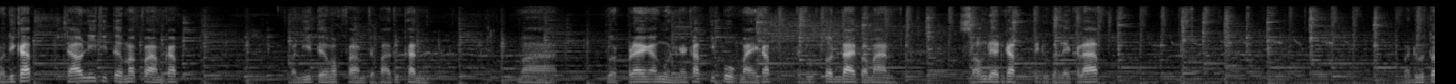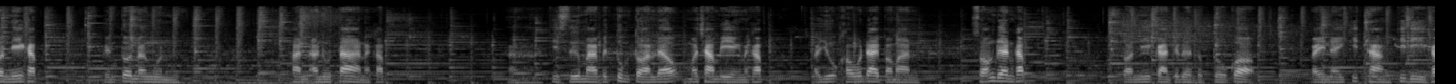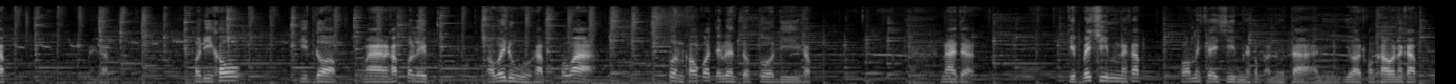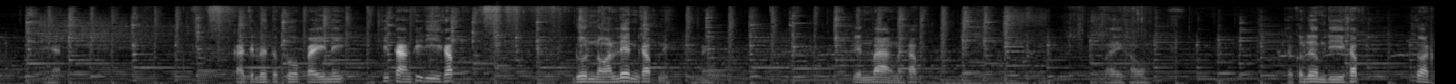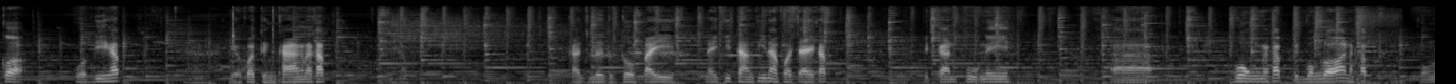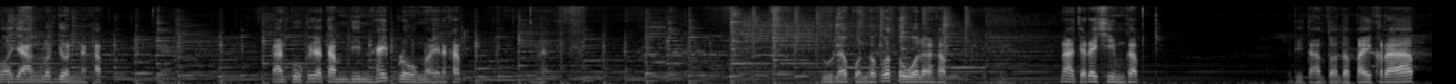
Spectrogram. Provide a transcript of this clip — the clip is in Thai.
วัสดีครับ เช้านี้ที่เติมมักฟาร์มครับ วันนี้เติมมักฟาร์มจะพาทุกท่าน มาตรวจแปลงองุ่นกันครับ ที่ปลูกใหม่ครับอายุต้นได้ประมาณ 2 เดือนครับ ไปดูกันเลยครับ มาดูต้นนี้ครับ เป็นต้นองุ่นพันอนุต้านะครับที่ซื้อมาเป็นตุ้มตอนแล้วมาชำเองนะครับ อายุเขาได้ประมาณ 2 เดือนครับ ตอนนี้การเจริญเติบโตก็ไปในทิศทางที่ดีครับ ครับ พอดีเขาติดดอกมานะครับ ก็เลยเอาไว้ดูครับ เพราะว่าต้นเขาก็เจริญเติบโตดีครับ น่าจะเก็บไว้ชิมนะครับ เพราะไม่เคยชิมนะครับอนุตาอันนี้ยอดของเขานะครับนี่การเจริญเติบโตไปในทิศทางที่ดีครับ โดนหนอนเล่นครับนี่เห็นไหมครับเล่นบ้างนะครับ ใบเขาแต่ก็เริ่มดีครับยอดก็อวบดีครับ เดี๋ยวก็ถึงทางนะครับ การเจริญเติบโตไปในทิศทางที่น่าพอใจครับ เป็นการปลูกในวงนะครับเป็นวงล้อนะครับ วงล้อยางรถยนต์นะครับ การปลูกก็จะทำดินให้โปร่งหน่อยนะครับ ดูแล้วผลเขาก็โตแล้วครับ น่าจะได้ชิมครับ ติดตามตอนต่อไปครับ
